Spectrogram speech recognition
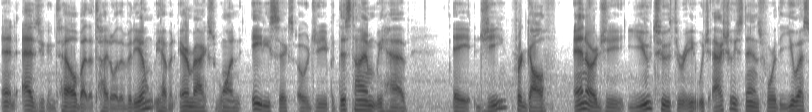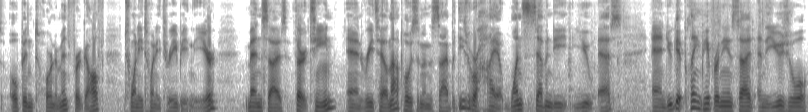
And as you can tell by the title of the video, we have an Air Max 1 86 OG, but this time we have a G for golf NRG U23, which actually stands for the US Open Tournament for Golf 2023 being the year. Men's size 13 and retail not posted on the side, but these were high at 170 US. And you get plain paper on the inside and the usual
